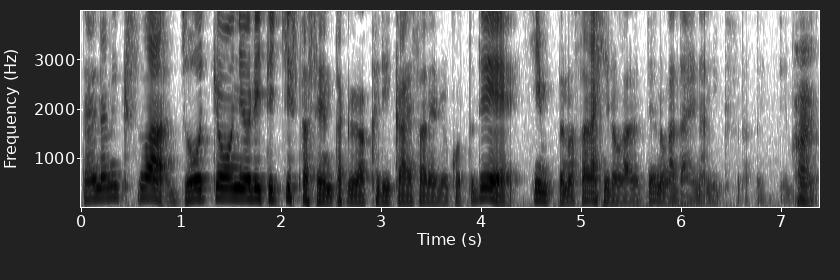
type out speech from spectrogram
ダイナミクスは状況により適した選択が繰り返されることで、貧富の差が広がるというのがダイナミクスだと言っています。はい。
